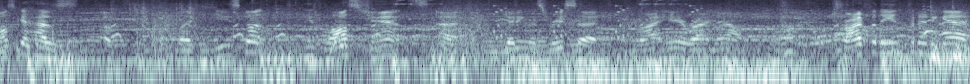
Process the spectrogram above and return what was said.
Oscar has, a, like, he's got his last chance at getting this reset right here, right now. Try for the infinite again.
